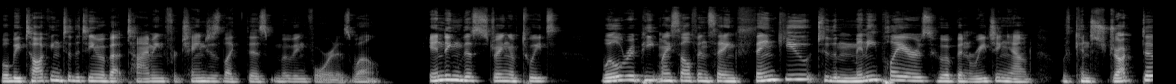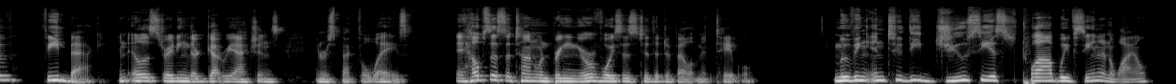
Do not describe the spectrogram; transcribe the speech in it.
We'll be talking to the team about timing for changes like this moving forward as well. Ending this string of tweets, will repeat myself in saying thank you to the many players who have been reaching out with constructive feedback and illustrating their gut reactions in respectful ways. It helps us a ton when bringing your voices to the development table. Moving into the juiciest TWAB we've seen in a while,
